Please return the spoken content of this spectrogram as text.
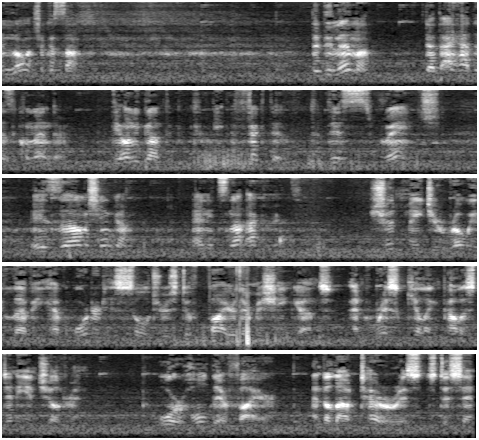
and launch a Qassam. The dilemma that I had as a commander, the only gun that could be effective to this range is a machine gun, and it's not accurate. Should Major Ro'i Levy have ordered his soldiers to fire their machine guns and risk killing Palestinian children, or hold their fire and allow terrorists to send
